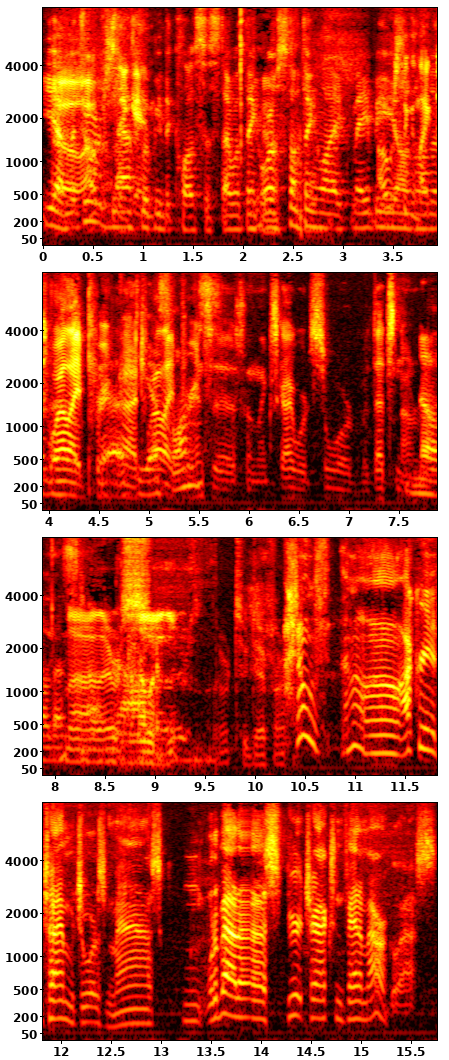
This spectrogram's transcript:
Yeah, Oh, I Majora's Mask thinking- would be the closest, I would think, Yeah. or something like maybe. I was thinking like of the, Twilight, Prin- uh, uh, Twilight ones. Princess and like Skyward Sword, but that's not. No, that's No, not. they were No. they were too different. I don't. I don't know. Ocarina of Time, Majora's Mask. Hmm, What about uh, Spirit Tracks and Phantom Hourglass?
